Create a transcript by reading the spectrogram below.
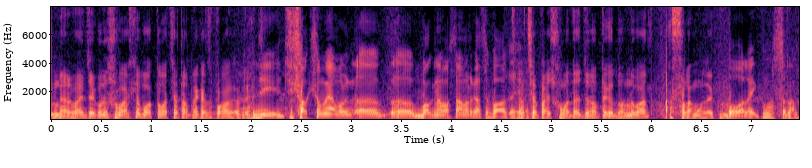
মিনার ভাই যে কোনো সময় আসলে বকনা বাচ্চাটা আপনার কাছে পাওয়া যাবে। জি সব সময় আমার বকনা বাসনা আমার কাছে পাওয়া যায়। আচ্ছা ভাই সময় দেওয়ার জন্য আপনাকে ধন্যবাদ। আসসালামু আলাইকুম। ওয়ালাইকুম আসসালাম।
